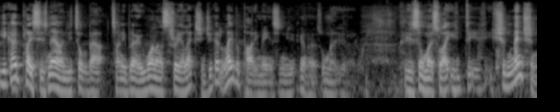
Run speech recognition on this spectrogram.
you go to places now and you talk about Tony Blair who won us three elections. You go to Labour Party meetings and you, you know it's almost you know, it's almost like you, you shouldn't mention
